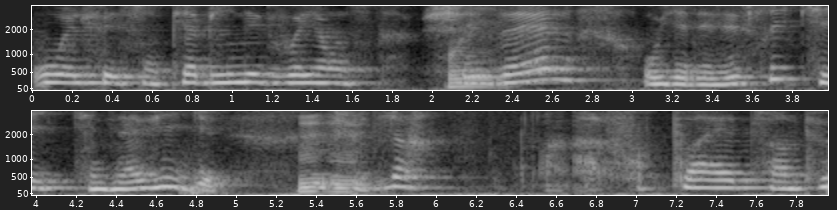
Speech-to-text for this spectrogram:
où elle fait son cabinet de voyance chez Oui. elle, où il y a des esprits qui, qui naviguent. Hmm, Je veux dire, ah, faut pas être un peu,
